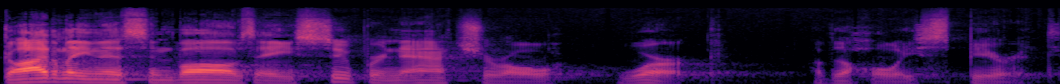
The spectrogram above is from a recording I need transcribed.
Godliness involves a supernatural work of the Holy Spirit.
